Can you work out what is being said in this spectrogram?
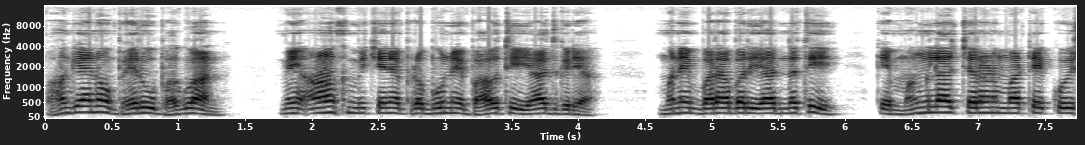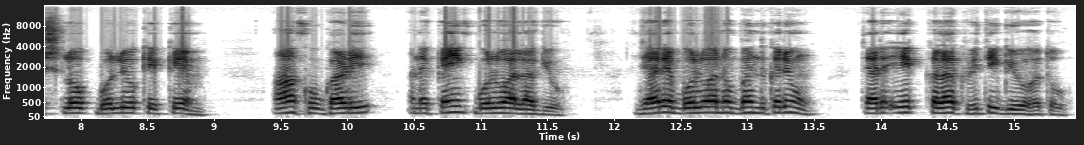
ભાંગ્યાનો ભેરું ભગવાન, મેં આંખ મીચીને પ્રભુને ભાવથી યાદ કર્યા. મને બરાબર યાદ નથી કે મંગલાચરણ માટે કોઈ શ્લોક બોલ્યો કે કેમ. આંખ ઉઘાડી અને કંઈક બોલવા લાગ્યો. જ્યારે બોલવાનું બંધ કર્યું, ત્યારે એક કલાક વીતી ગયો હતો.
